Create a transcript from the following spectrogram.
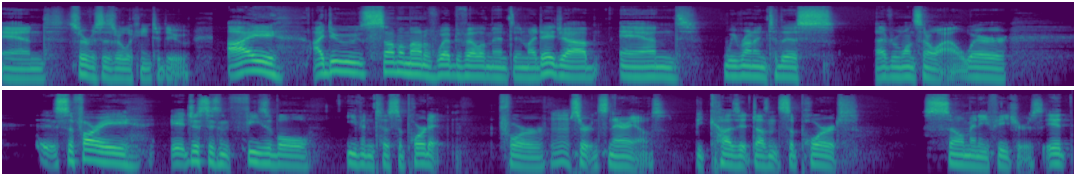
and services are looking to do. I I do some amount of web development in my day job and we run into this every once in a while where eh, Safari it just isn't feasible even to support it for mm. certain scenarios because it doesn't support so many features. It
